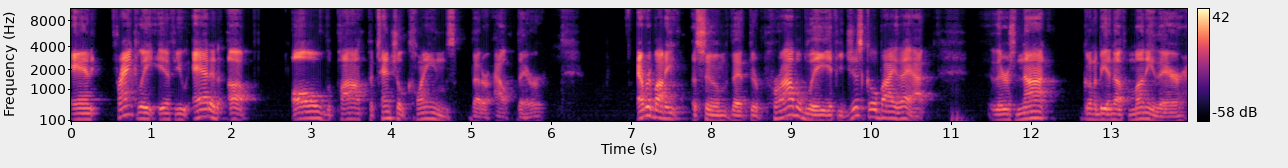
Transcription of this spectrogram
And frankly, if you added up all the potential claims that are out there, everybody assumed that they're probably, if you just go by that, there's not going to be enough money there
